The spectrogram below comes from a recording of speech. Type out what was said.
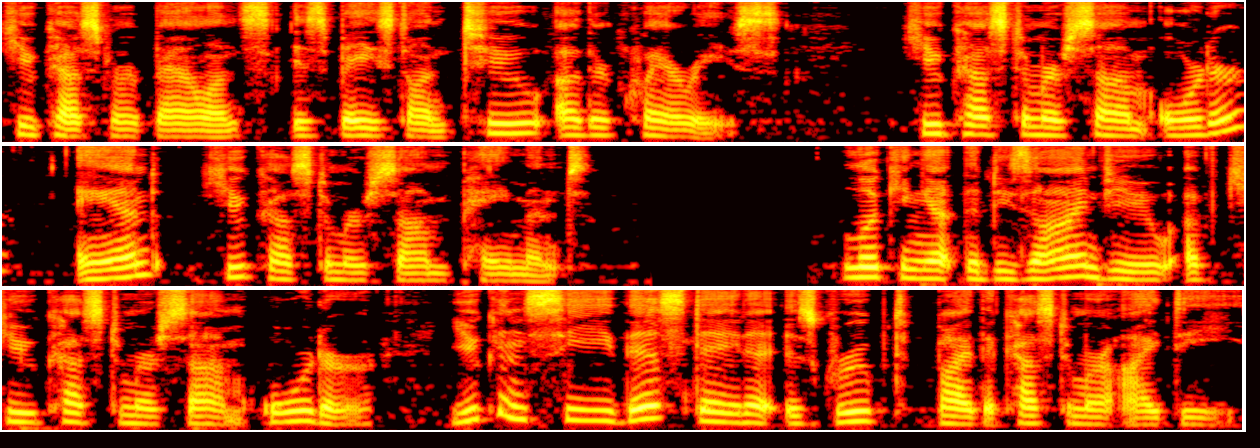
QCustomerBalance, is based on two other queries, QCustomerSumOrder and QCustomerSumPayment. Looking at the design view of QCustomerSumOrder, you can see this data is grouped by the customer ID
